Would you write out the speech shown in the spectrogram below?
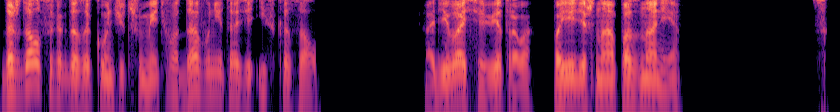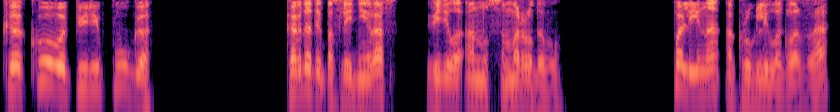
дождался, когда закончит шуметь вода в унитазе, и сказал. Одевайся, Ветрова, поедешь на опознание. С какого перепуга? Когда ты последний раз видела Анну Самородову? Полина округлила глаза,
